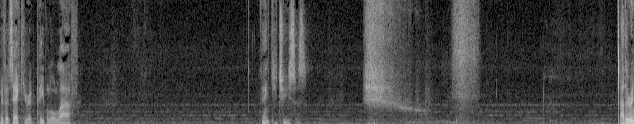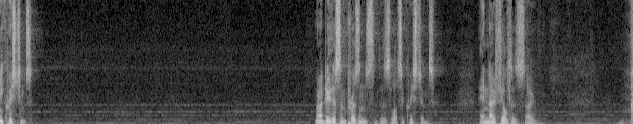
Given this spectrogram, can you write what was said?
if it's accurate, people will laugh. Thank you, Jesus. Are there any questions? When I do this in prisons, there's lots of questions and no filters, so.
